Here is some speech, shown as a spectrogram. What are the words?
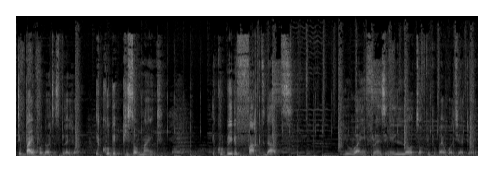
The byproduct is pleasure. It could be peace of mind. It could be the fact that you are influencing a lot of people by what you are doing.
